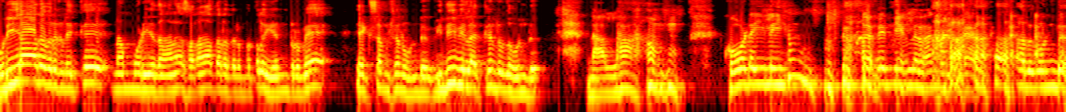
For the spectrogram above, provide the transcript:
முடியாதவர்களுக்கு நம்முடையதான சனாதன தர்மத்துல என்றுமே எக்ஸம்ஷன் உண்டு விதிவிலக்குன்றது உண்டு. நான்லாம் கோடையிலையும். அது உண்டு.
